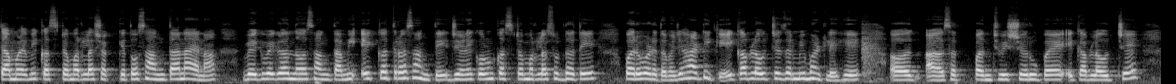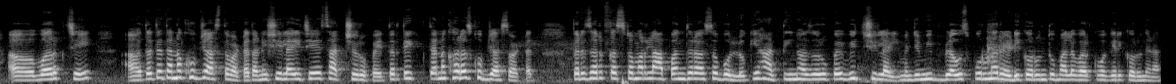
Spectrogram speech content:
त्यामुळे मी कस्टमरला शक्यतो सांगताना आहे ना वेगवेगळं न सांगता मी एकत्र सांगते जेणेकरून कस्टमरला सुद्धा ते परवडतं. म्हणजे हा ठीक आहे एका ब्लाऊजचे जर मी म्हटले हे सत पंचवीसशे रुपये एका ब्लाऊजचे वर्कचे तर ते त्यांना खूप जास्त वाटतात. आणि शिलाईचे सातशे रुपये. तर ते त्यांना खरंच खूप जास्त वाटतात. तर जर कस्टमरला आपण जर असं बोललो की हां तीन हजार रुपये विथ शिलाई. म्हणजे मी ब्लाऊज पूर्ण रेडी करून तुम्हाला वर्क वगैरे करून देणार.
